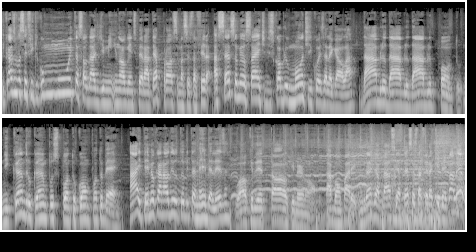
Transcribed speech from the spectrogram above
E caso você fique com muita saudade de mim e não aguente esperar até a próxima sexta-feira, acesse o meu site, descobre um monte de coisa legal lá, www.nicandrocampos.com.br. Ah, e tem meu canal do YouTube também, beleza? Walk the Talk, meu irmão. Tá bom, parei. Um grande abraço e até sexta-feira que vem. Valeu!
